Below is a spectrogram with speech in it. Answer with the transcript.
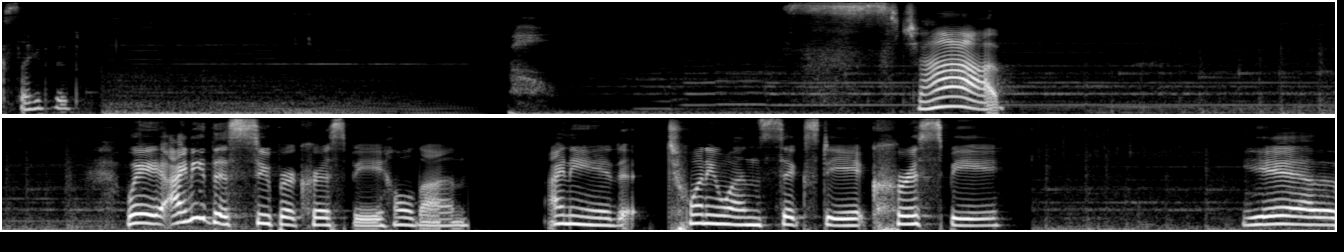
excited. Stop. Wait, I need this super crispy. Hold on. I need 2160 crispy. Yeah.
